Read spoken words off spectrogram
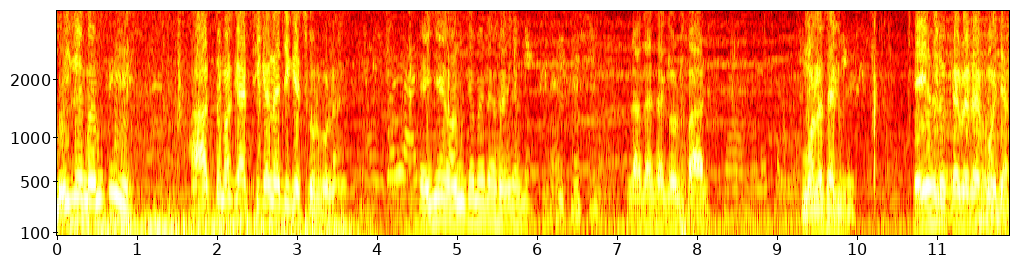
বুঝলে মাম্পি আর তোমাকে আর ঠিকানা জিজ্ঞেস করব না। এই যে অন ক্যামেরা হয়ে গেল। রাধাসাগর পার্ক। মনে থাকবে। এই হলো ক্যামেরার মজা।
